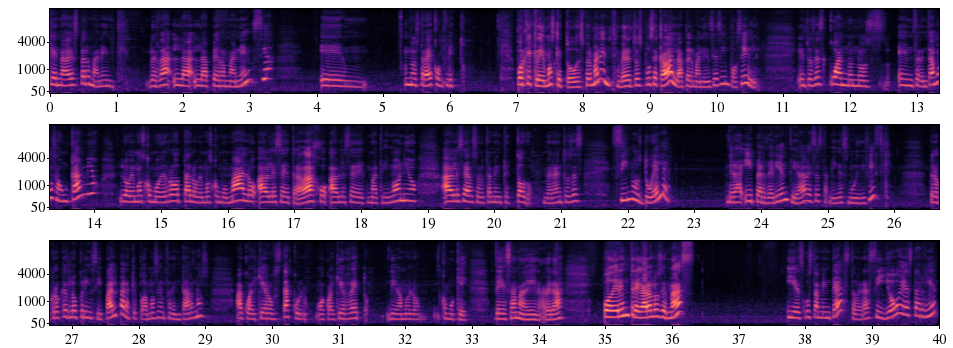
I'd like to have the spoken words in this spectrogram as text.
que nada es permanente, ¿verdad? La, la permanencia em, nos trae conflicto porque creemos que todo es permanente. Entonces puse cabal, la permanencia es imposible. Entonces, cuando nos enfrentamos a un cambio, lo vemos como derrota, lo vemos como malo, háblese de trabajo, háblese de matrimonio, háblese de absolutamente todo, ¿verdad? Entonces, sí nos duele, ¿verdad? Y perder identidad a veces también es muy difícil, pero creo que es lo principal para que podamos enfrentarnos a cualquier obstáculo o a cualquier reto, digámoslo como que de esa manera, ¿verdad? Poder entregar a los demás y es justamente esto, ¿verdad? Si yo voy a estar bien,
